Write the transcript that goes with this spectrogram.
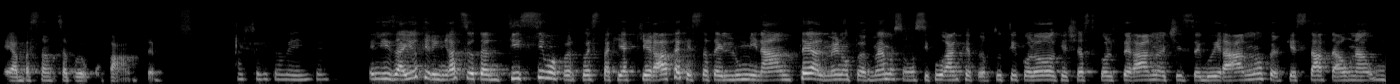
è abbastanza preoccupante. Assolutamente. Elisa, io ti ringrazio tantissimo per questa chiacchierata che è stata illuminante, almeno per me, ma sono sicura anche per tutti coloro che ci ascolteranno e ci seguiranno, perché è stata una, un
